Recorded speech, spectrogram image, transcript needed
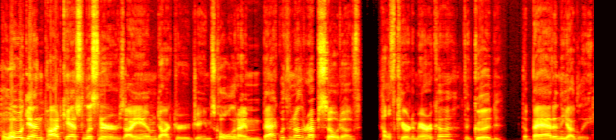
Hello again, podcast listeners. I am Dr. James Cole, and I'm back with another episode of Healthcare in America The Good, the Bad, and the Ugly.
